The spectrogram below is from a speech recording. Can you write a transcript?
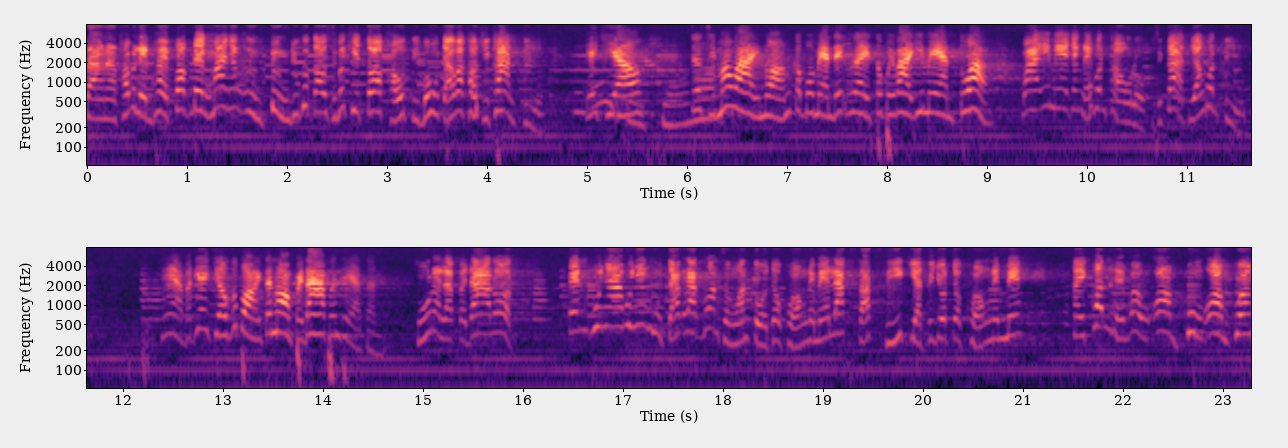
สร้างนั่นเขาไปเล่นไพ่ปอกเด้งมายังอึ่งตึงอยู่คือเก่าสิมาคิดต่อเขาติบ่ฮู้จักว่าเขาขี้ข้านติยายเขียวเขียวเจ้าสิมาไหวายน้องมันกับโบแมนได้เอื้อยต้องไปไหวายอีแมนตัวว่าอีเมจังไดคนเฒ่าหรอกสิกล้าเถียงคนติแน่บัดยายเขียวก็บอกให้ตาน้องไปด่าเพิ่นแท้สันสูนั่นแหละไปด่าโลด เป็นผู้หญิงผู้หญิงหูจักรักนวลสงวนตัวเจ้าของในแม่รักศักดิ์ศรีเกียรติยศเจ้าของในแม่ให้คนเห็นว่าอ้อมคุ้มอ้อมควง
